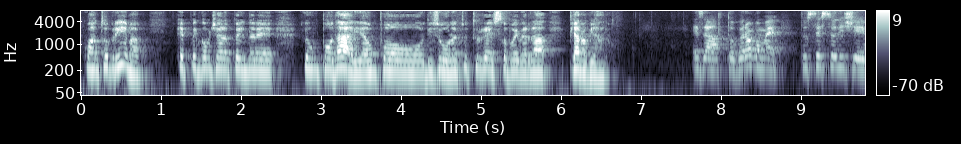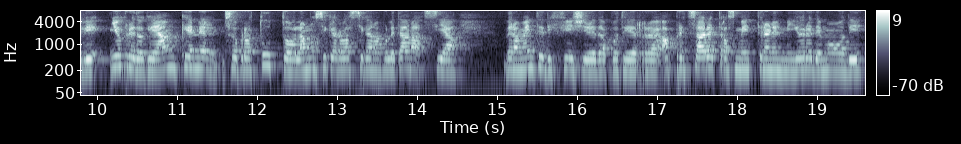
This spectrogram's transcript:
quanto prima e poi cominciare a prendere un po' d'aria, un po' di sole e tutto il resto poi verrà piano piano. Esatto, però come tu stesso dicevi, io credo che anche nel, soprattutto la musica classica napoletana sia veramente difficile da poter apprezzare e trasmettere nel migliore dei modi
